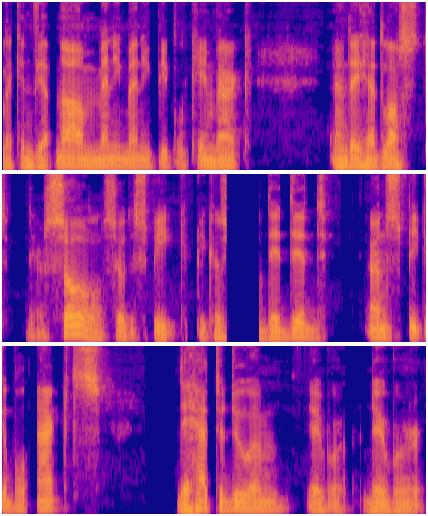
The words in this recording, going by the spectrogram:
like in Vietnam, many, many people came back and they had lost their soul, so to speak, because they did unspeakable acts. They had to do them. They were, they were,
